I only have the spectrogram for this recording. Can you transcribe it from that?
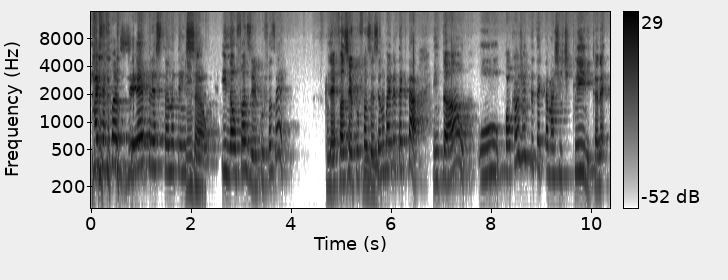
Mas é fazer prestando atenção uhum. e não fazer por fazer né? Fazer por fazer, uhum. você não vai detectar. Então, o, qual que é o jeito de detectar mastite clínica, né?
